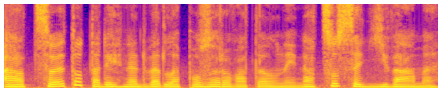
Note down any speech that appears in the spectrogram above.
A co je to tady hned vedle pozorovatelny? Na co se díváme?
